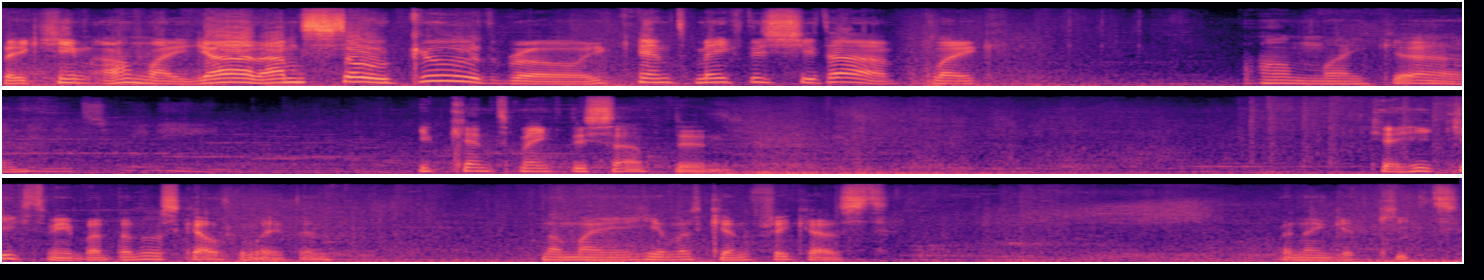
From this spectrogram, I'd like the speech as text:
Fake came- Oh my god, I'm so good, bro. You can't make this shit up. Like, oh my god. You can't make this up, dude. Okay, he kicked me, but that was calculated. Now my healer can free cast when I get kicked.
